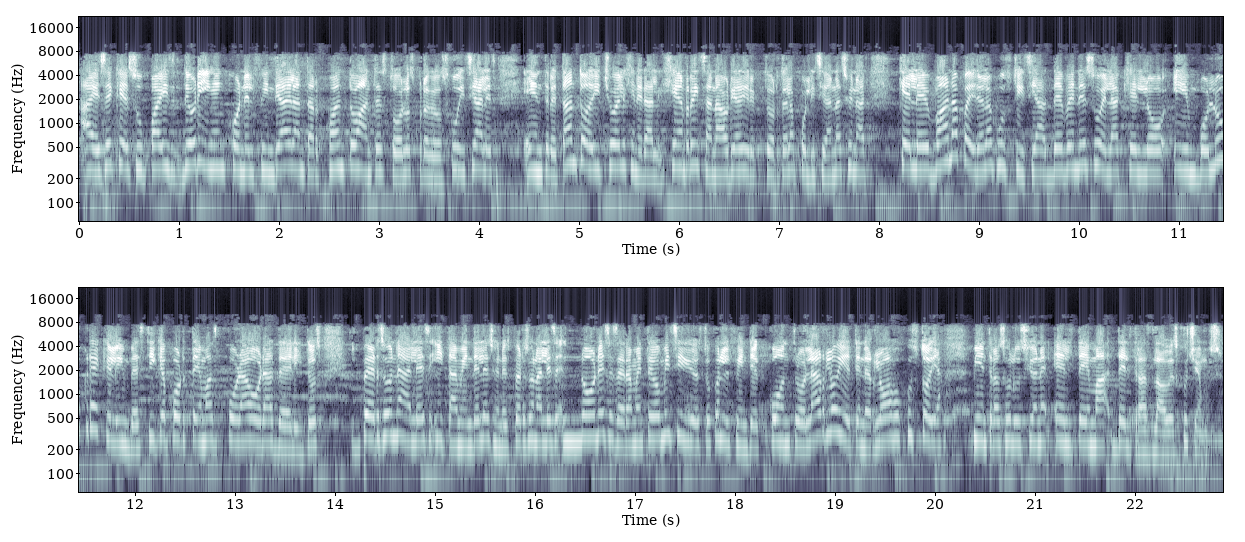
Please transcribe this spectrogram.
a ese que es su país de origen con el fin de adelantar cuanto antes todos los procesos judiciales. Entre tanto, ha dicho el general Henry Zanabria, director de la Policía Nacional, que le van a pedir a la justicia de Venezuela que lo involucre, que lo investigue por temas por ahora de delitos personales y también de lesiones personales, no necesariamente de homicidio, esto con el fin de controlarlo y de tenerlo bajo custodia mientras solucionen el tema del traslado. Escuchemos.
